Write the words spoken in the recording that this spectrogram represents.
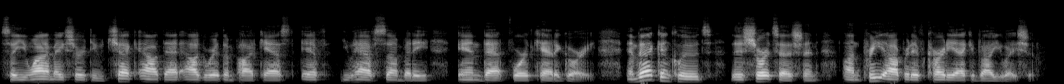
So you want to make sure to check out that algorithm podcast if you have somebody in that fourth category. And that concludes this short session on preoperative cardiac evaluation situation.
